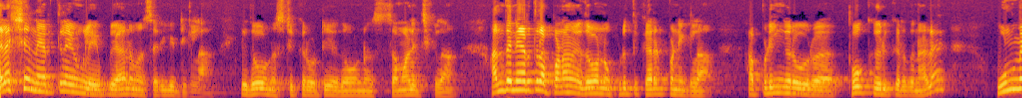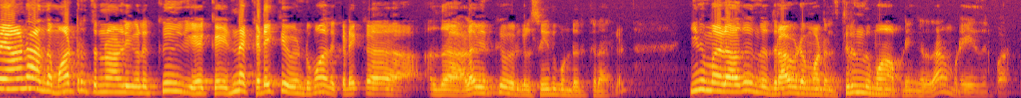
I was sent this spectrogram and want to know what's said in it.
எலெக்ஷன் நேரத்தில் இவங்களை எப்படியாவது நம்ம சரி கட்டிக்கலாம். ஏதோ ஒன்று ஸ்டிக்கர் ஒட்டி ஏதோ ஒன்று சமாளிச்சுக்கலாம். அந்த நேரத்தில் பணம் ஏதோ ஒன்று கொடுத்து கரெக்ட் பண்ணிக்கலாம் அப்படிங்கிற ஒரு போக்கு இருக்கிறதுனால உண்மையான அந்த மாற்றுத்திறனாளிகளுக்கு என்ன கிடைக்க வேண்டுமோ அது கிடைக்க அந்த அளவிற்கு இவர்கள் செய்து கொண்டிருக்கிறார்கள். இனிமேலாவது இந்த திராவிட மாடல் திருந்துமா அப்படிங்கிறது தான் நம்முடைய எதிர்பார்ப்பு.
